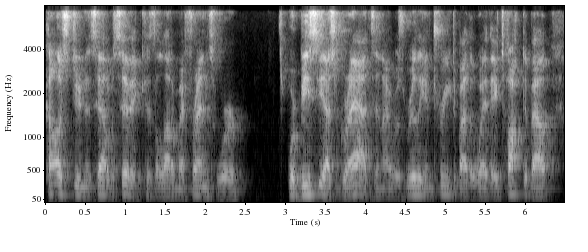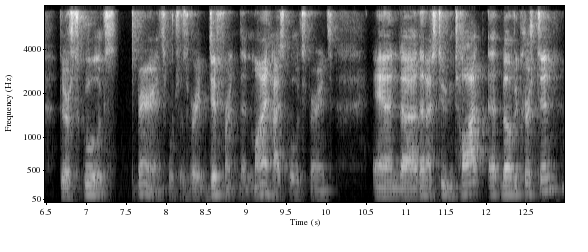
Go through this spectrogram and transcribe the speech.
college student at Seattle Pacific because a lot of my friends were were BCS grads, and I was really intrigued by the way they talked about their school experience, which was very different than my high school experience. And uh, then I student taught at Bellevue Christian,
